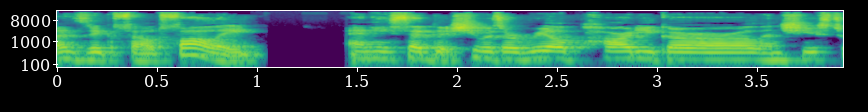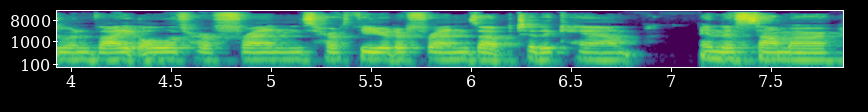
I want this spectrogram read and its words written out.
a Ziegfeld Folly. And he said that she was a real party girl and she used to invite all of her friends, her theater friends, up to the camp in the summer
